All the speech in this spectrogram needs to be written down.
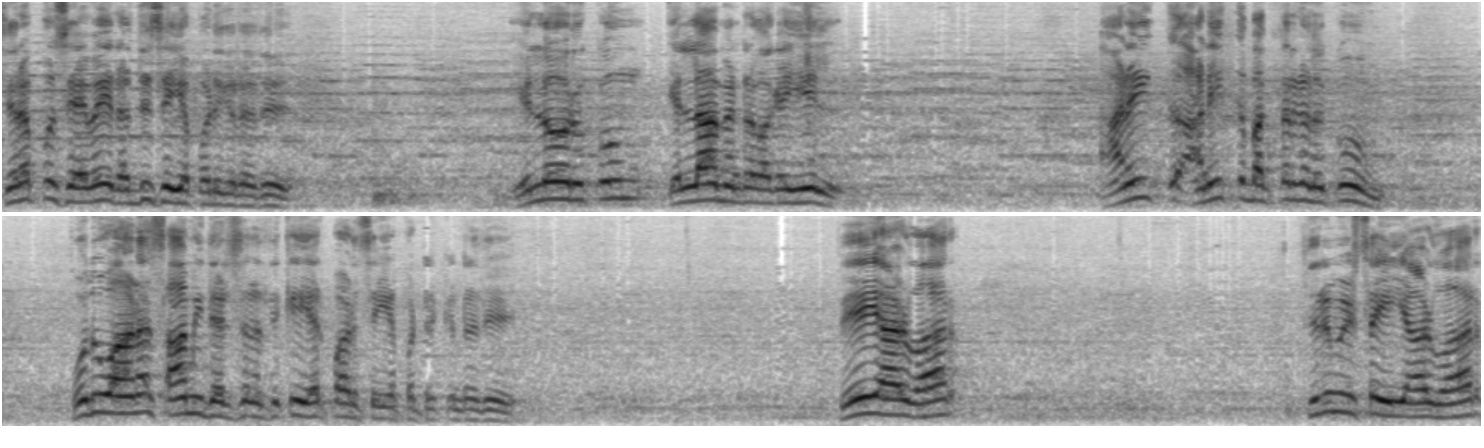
சிறப்பு சேவை ரத்து செய்யப்படுகிறது. எல்லோருக்கும் எல்லாம் என்ற வகையில் அனைத்து அனைத்து பக்தர்களுக்கும் பொதுவான சாமி தரிசனத்துக்கு ஏற்பாடு செய்யப்பட்டிருக்கின்றது. பேயாழ்வார் திருமிசை ஆழ்வார்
